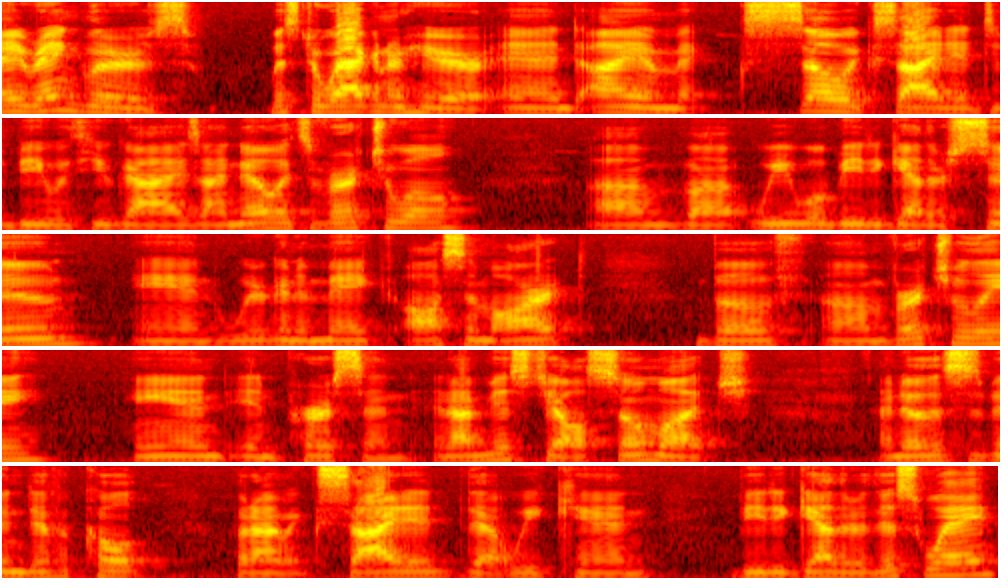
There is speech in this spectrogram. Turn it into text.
Hey Wranglers, Mr. Wagoner here, and I am so excited to be with you guys. I know it's virtual, um, but we will be together soon, and we're going to make awesome art both um, virtually and in person. And I've missed y'all so much. I know this has been difficult, but I'm excited that we can be together this way,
